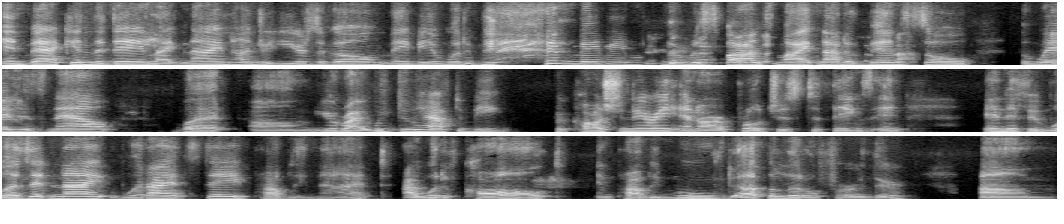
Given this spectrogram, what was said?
And back in the day, like 900 years ago, maybe it would have been, maybe the response might not have been so the way it is now. But um, you're right, we do have to be precautionary in our approaches to things. And and if it was at night, would I have stayed? Probably not. I would have called and probably moved up a little further. Um,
